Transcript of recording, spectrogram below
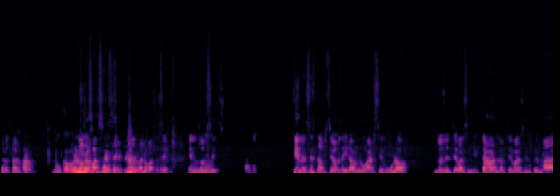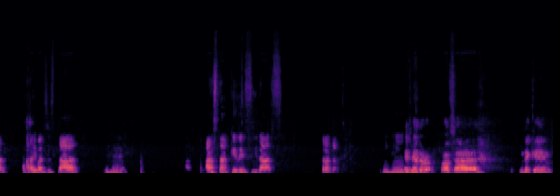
tratarte, Ajá. Nunca va no, lo lo vas a hacer, sí, claro. nunca lo vas a hacer. Entonces, tienes esta opción de ir a un lugar seguro, donde te vas a inyectar, no te vas a enfermar, ahí vas a estar, hasta que decidas tratarte. Es bien duro. O sea, de que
